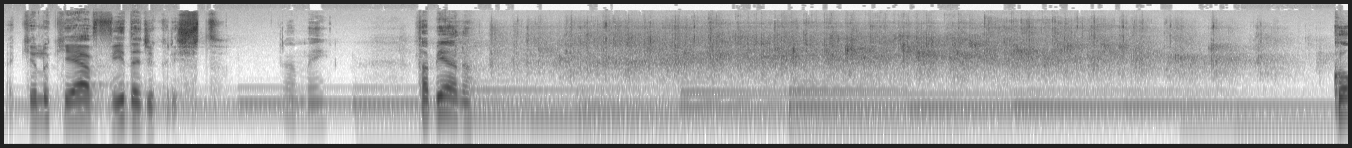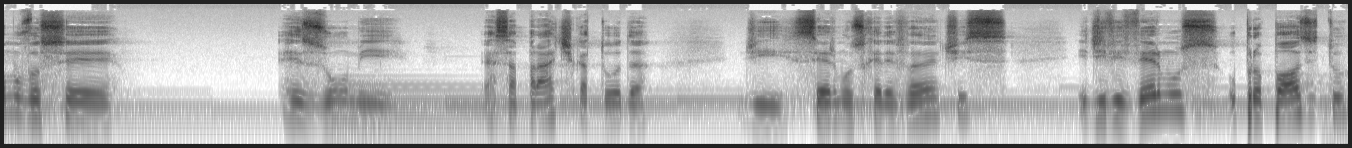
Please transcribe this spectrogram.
aquilo que é a vida de Cristo. Amém. Fabiano. Como você resume essa prática toda de sermos relevantes e de vivermos o propósito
